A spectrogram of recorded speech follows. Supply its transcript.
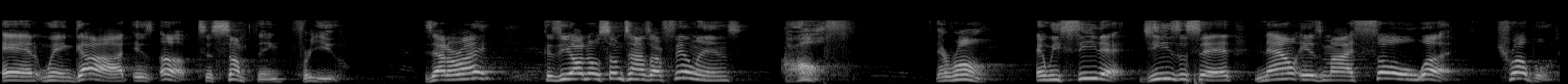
And when God is up to something for you. Is that all right? Because y'all know sometimes our feelings are off, they're wrong. And we see that. Jesus said, Now is my soul what? Troubled.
